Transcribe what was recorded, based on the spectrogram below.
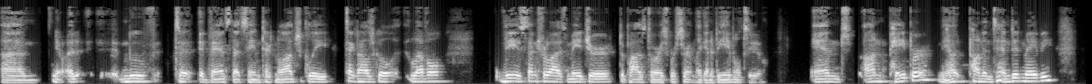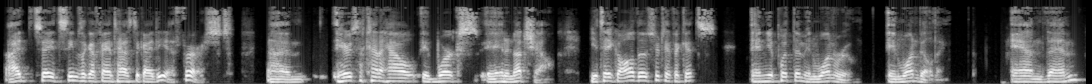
um, you know, uh, move to advance that same technologically technological level, these centralized major depositories were certainly going to be able to. And on paper, you know, pun intended, maybe, I'd say it seems like a fantastic idea at first. Um, here's kind of how it works in a nutshell. You take all those certificates and you put them in one room, in one building. And then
